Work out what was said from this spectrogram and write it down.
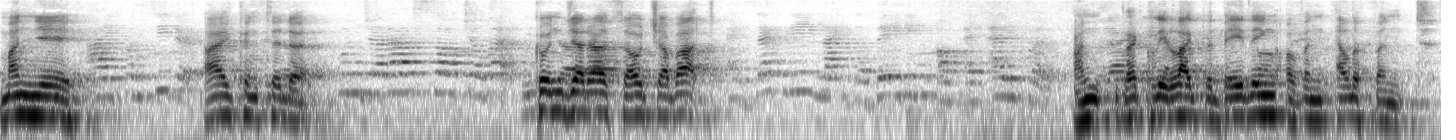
manye, I consider, kunjara sauchavat, exactly like the bathing of an elephant.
